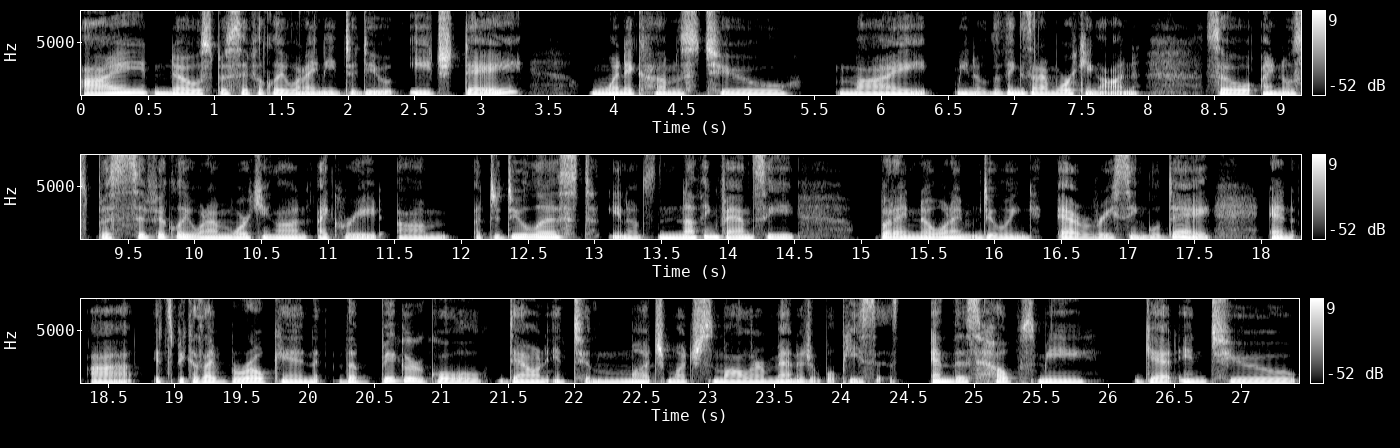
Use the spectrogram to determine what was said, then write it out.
I know specifically what I need to do each day when it comes to my, you know, the things that I'm working on. So I know specifically what I'm working on. I create um, a to do list. You know, it's nothing fancy, but I know what I'm doing every single day. And uh, it's because I've broken the bigger goal down into much, much smaller, manageable pieces. And this helps me get into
